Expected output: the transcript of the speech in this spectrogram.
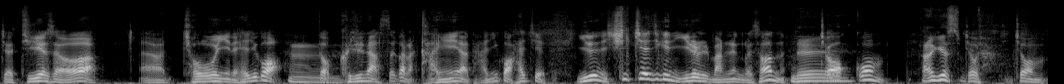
저 뒤에서 아, 조언이나 해주고 음. 또 글이나 쓰거나 강연이나 다니고 하지 이런 실제적인 일을 맡는 것은 네. 조금 알겠습니다. 좀, 좀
